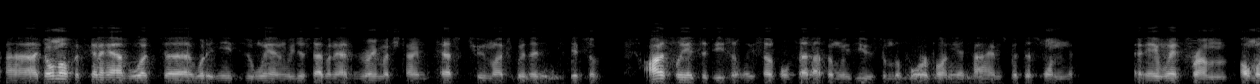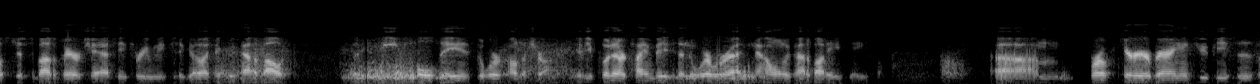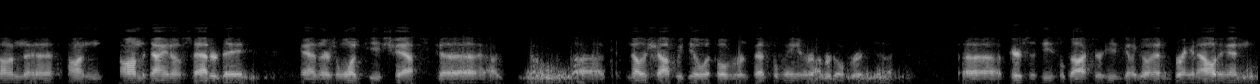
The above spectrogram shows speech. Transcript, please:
Uh, I don't know if it's going to have what uh, what it needs to win. We just haven't had very much time to test too much with it. It's a honestly, it's a decently simple setup, and we've used them before plenty of times. But this one, it went from almost just about a bare chassis three weeks ago. I think we've had about eight full days to work on the truck. If you put our time base into where we're at now, we've had about eight days. Um, broke carrier bearing in two pieces on the on on the dyno Saturday and there's a one-piece shaft. Uh, uh, another shop we deal with over in Pennsylvania, Robert over at uh, uh, Pierce's Diesel Doctor. He's going to go ahead and bring it out, and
